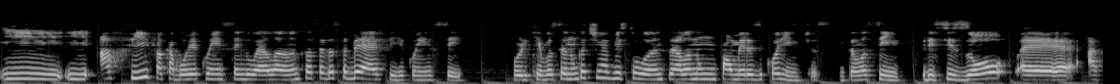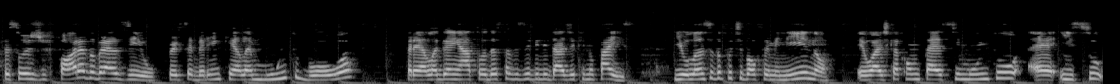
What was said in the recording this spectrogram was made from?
E, e, a FIFA acabou reconhecendo ela antes até da CBF reconhecer. Porque você nunca tinha visto antes ela num Palmeiras e Corinthians. Então, assim, precisou é, as pessoas de fora do Brasil perceberem que ela é muito boa para ela ganhar toda essa visibilidade aqui no país. E o lance do futebol feminino, eu acho que acontece muito é, isso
